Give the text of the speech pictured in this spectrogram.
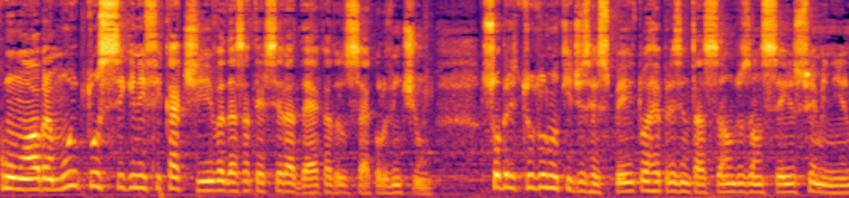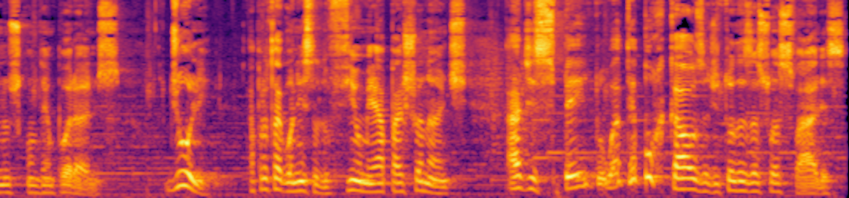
como uma obra muito significativa dessa terceira década do século XXI, sobretudo no que diz respeito à representação dos anseios femininos contemporâneos. Julie, a protagonista do filme, é apaixonante, a despeito ou até por causa de todas as suas falhas.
